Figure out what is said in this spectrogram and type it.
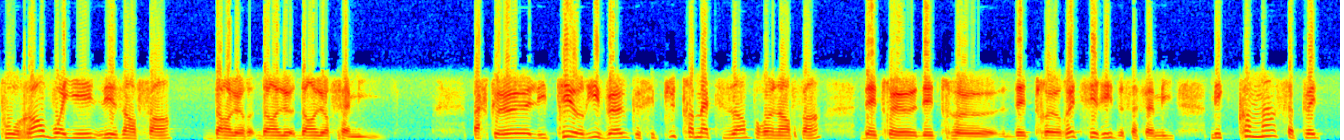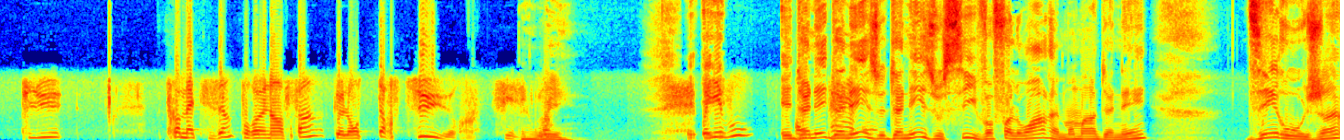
pour renvoyer les enfants dans leur, dans le, dans leur famille. Parce que les théories veulent que c'est plus traumatisant pour un enfant d'être d'être d'être retiré de sa famille. Mais comment ça peut être plus traumatisant pour un enfant que l'on torture physiquement? Oui. Voyez-vous Et Denise, Denise, Denise aussi, il va falloir à un moment donné dire aux gens,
